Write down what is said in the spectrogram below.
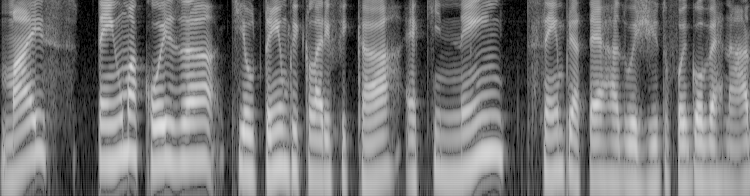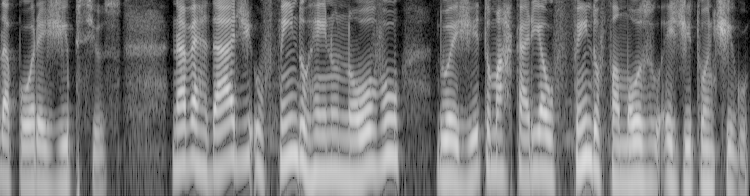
Mas tem uma coisa que eu tenho que clarificar: é que nem sempre a terra do Egito foi governada por egípcios. Na verdade, o fim do Reino Novo do Egito marcaria o fim do famoso Egito Antigo,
